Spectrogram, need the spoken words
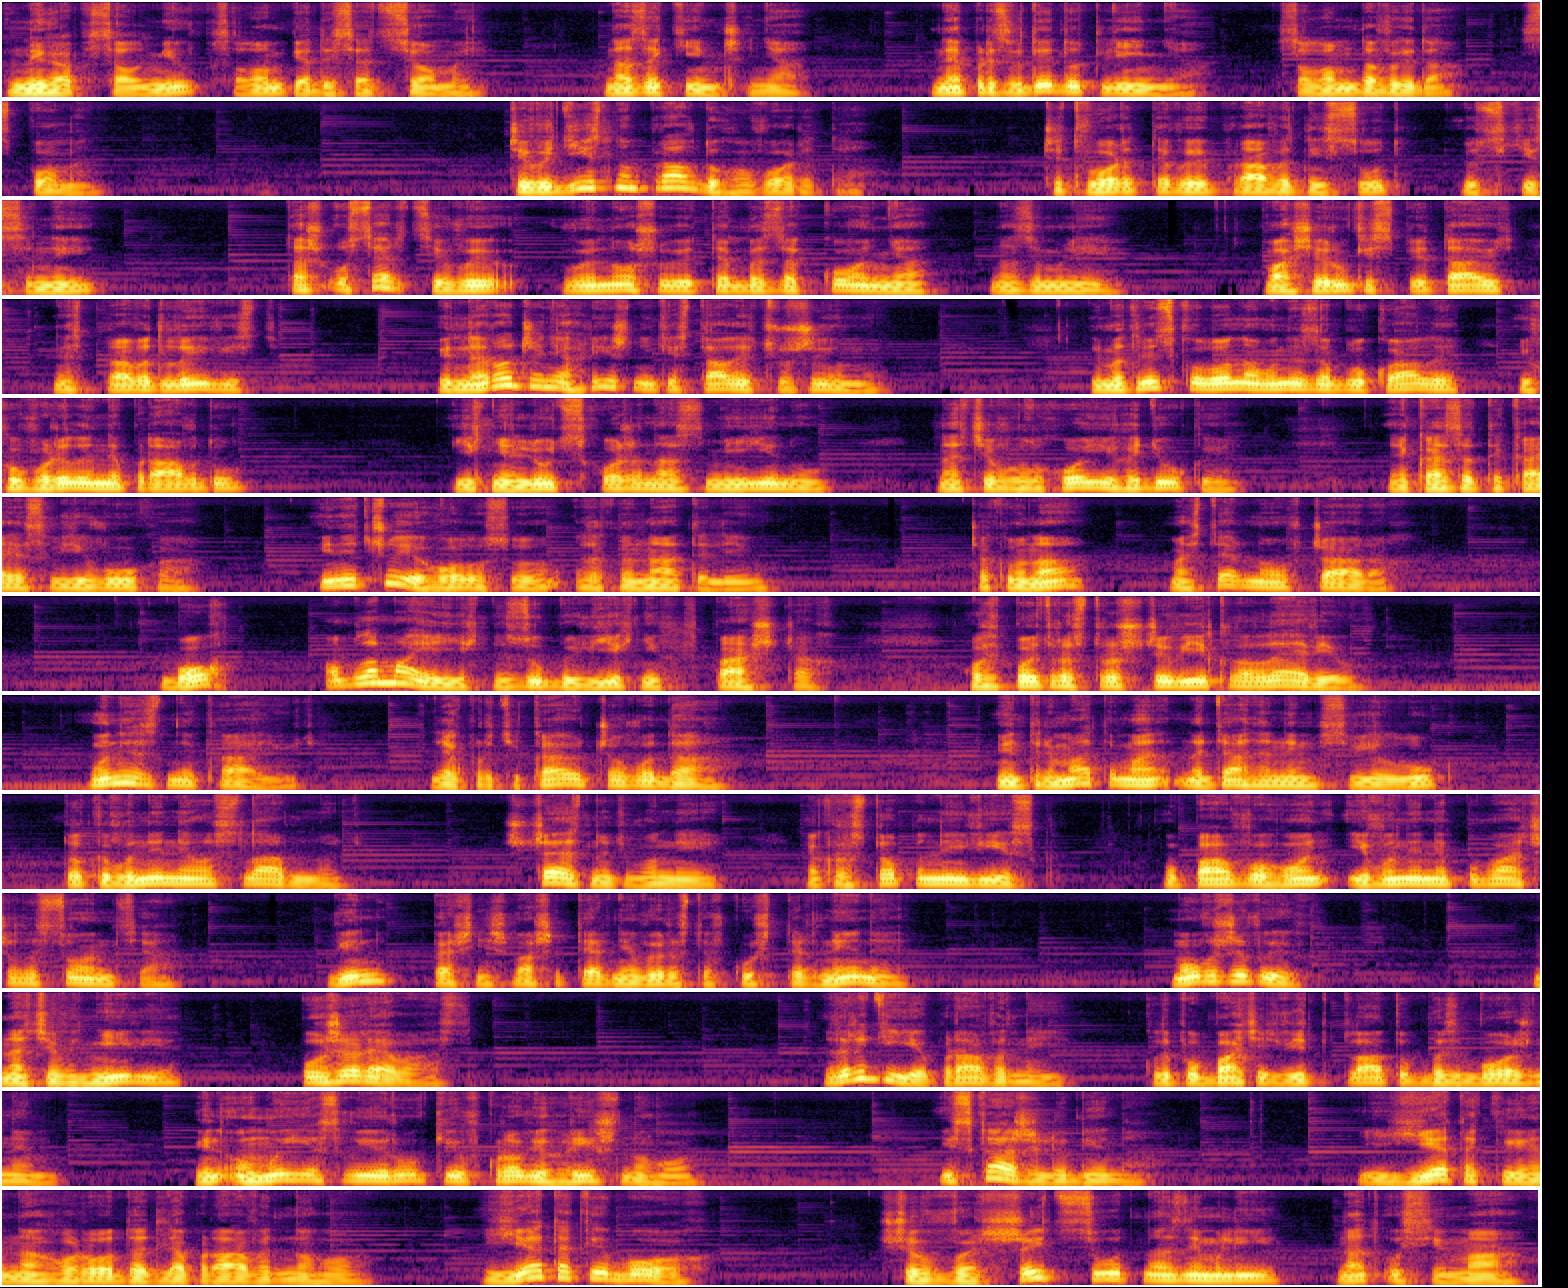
Книга Псалмів, Псалом 57. На закінчення. Не призведи до тління. Псалом Давида. Спомин. Чи ви дійсно правду говорите? Чи творите ви праведний суд, людські сини? Та ж у серці ви виношуєте беззаконня на землі. Ваші руки сплітають несправедливість. Від народження грішники стали чужими. Від материнського лона вони заблукали і говорили неправду. Їхня лють схожа на зміїну, наче в глухої гадюки, яка затикає свої вуха і не чує голосу заклинателів. Чаклуна майстерного в чарах. Бог обламає їхні зуби в їхніх пащах. Господь розтрощив ікла левів. Вони зникають, як протікаюча вода. Він триматиме надягненим свій лук, доки вони не ослабнуть. Щезнуть вони, як розтоплений віск, упав вогонь, і вони не побачили сонця. Він, перш ніж ваше терня виросте в кущ тернини, мов живих, наче в гніві, пожере вас. Зрадіє праведний, коли побачить відплату безбожним. Він омиє свої руки в крові грішного. І скаже людина: Є таки нагорода для праведного, є таки Бог, що вершить суд на землі над усіма.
